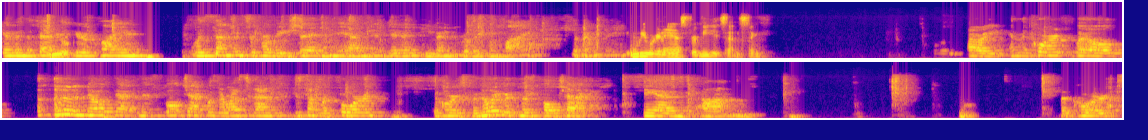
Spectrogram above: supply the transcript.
given the fact that your client was sentenced to probation and didn't even really comply with anything. We were going to ask for immediate sentencing. All right, and the court will note that Ms. Bolchak was arrested on December fourth. The court is familiar with Ms. Bolchak and, um, the court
